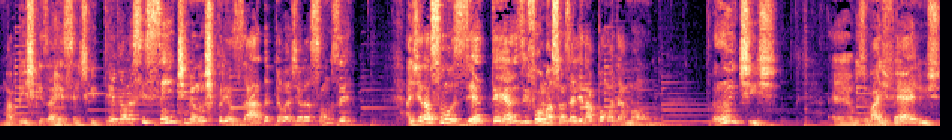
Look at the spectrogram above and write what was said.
uma pesquisa recente que teve, ela se sente menosprezada pela geração Z. A geração Z tem as informações ali na palma da mão. Antes, é, os mais velhos,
